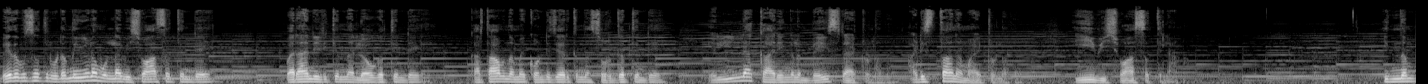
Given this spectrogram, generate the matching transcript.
വേദപുസ്തകത്തിലുടനീളമുള്ള വിശ്വാസത്തിന്റെ വരാനിരിക്കുന്ന ലോകത്തിന്റെ കർത്താവ് നമ്മെ കൊണ്ടുചേർക്കുന്ന സ്വർഗത്തിന്റെ എല്ലാ കാര്യങ്ങളും ബേസ്ഡ് ആയിട്ടുള്ളത് അടിസ്ഥാനമായിട്ടുള്ളത് ഈ വിശ്വാസത്തിലാണ്. ഇന്നും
